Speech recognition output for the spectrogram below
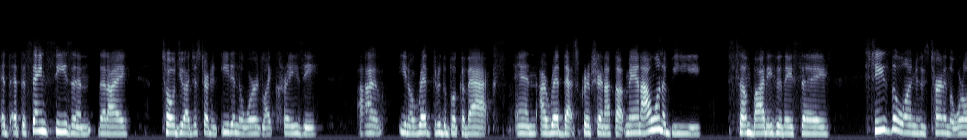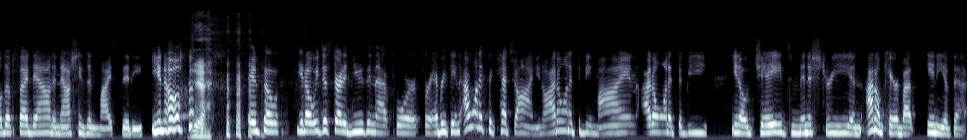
at, at the same season that I told you, I just started eating the word like crazy. I, you know, read through the book of Acts and I read that scripture and I thought, man, I want to be somebody who they say she's the one who's turning the world upside down and now she's in my city, you know? Yeah. and so, you know, we just started using that for for everything. I want it to catch on, you know. I don't want it to be mine. I don't want it to be, you know, Jade's ministry and I don't care about any of that,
